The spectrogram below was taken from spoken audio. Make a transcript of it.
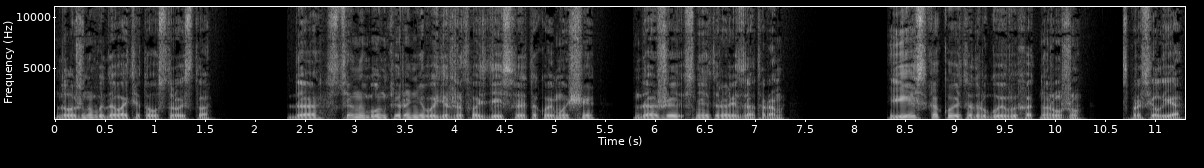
должно выдавать это устройство. Да, стены бункера не выдержат воздействия такой мощи, даже с нейтрализатором. «Есть какой-то другой выход наружу?» — спросил я.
